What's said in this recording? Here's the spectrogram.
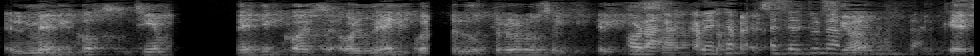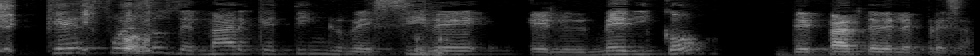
El médico siempre el médico es, o el médico, el nutriólogo es el, que Ahora, saca déjame hacerte una pregunta. ¿Qué esfuerzos de marketing recibe el médico de parte de la empresa?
